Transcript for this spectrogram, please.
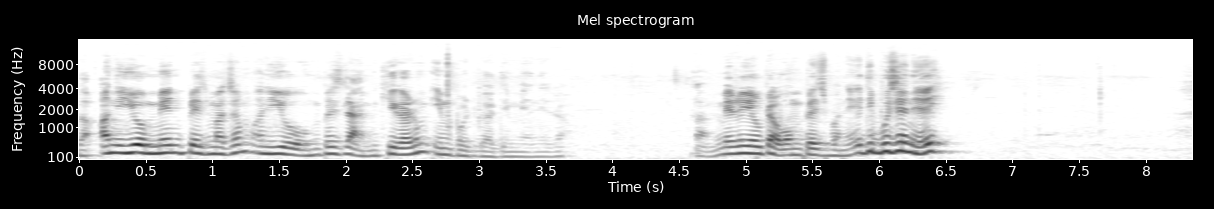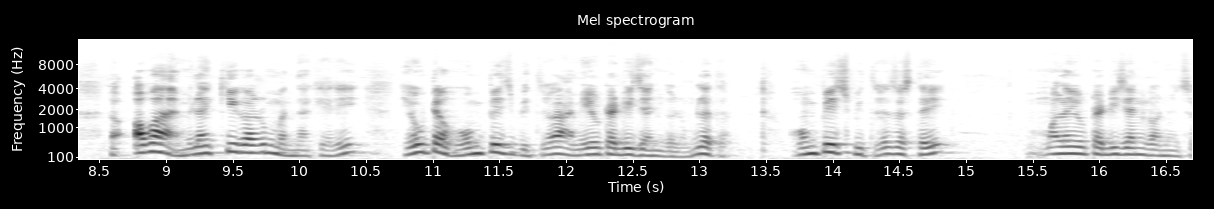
ल अनि यो मेन पेजमा जाउँ अनि यो होम पेजलाई हामी के गरौँ? इम्पोर्ट गरिदिउँ यहाँनिर। ल मेरो एउटा होम पेज भने यति बुझ्यो नि है? र अब हामीलाई के गरौँ भन्दाखेरि एउटा होम पेजभित्र हामी एउटा डिजाइन गरौँ ल त। होम पेजभित्र जस्तै मलाई एउटा डिजाइन गर्नु छ।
